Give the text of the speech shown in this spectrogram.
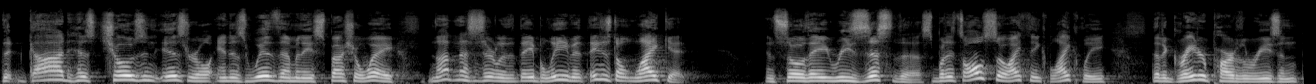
that God has chosen Israel and is with them in a special way. Not necessarily that they believe it, they just don't like it. And so they resist this. But it's also, I think, likely that a greater part of the reason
